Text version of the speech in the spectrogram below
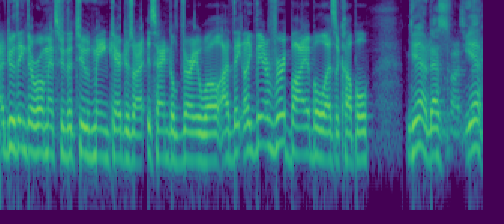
I do think the romance between the two main characters are, is handled very well. I think like they are very viable as a couple. Yeah, that's yeah.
